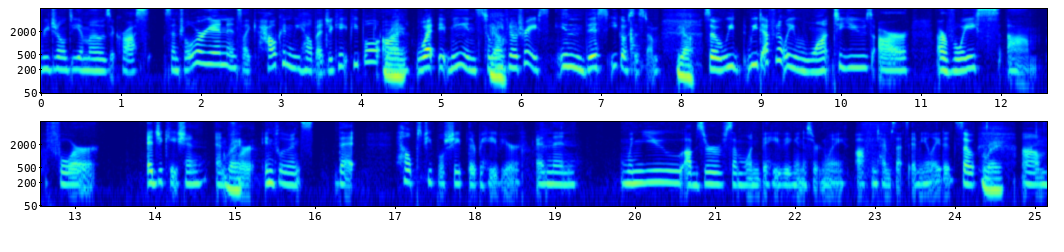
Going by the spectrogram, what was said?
regional DMOs across Central Oregon. It's like, how can we help educate people on Right. what it means to Yeah. leave no trace in this ecosystem? yeah. So we we definitely want to use our our voice um, for education and Right. for influence that helps people shape their behavior. And then when you observe someone behaving in a certain way, oftentimes that's emulated. So Right. um,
